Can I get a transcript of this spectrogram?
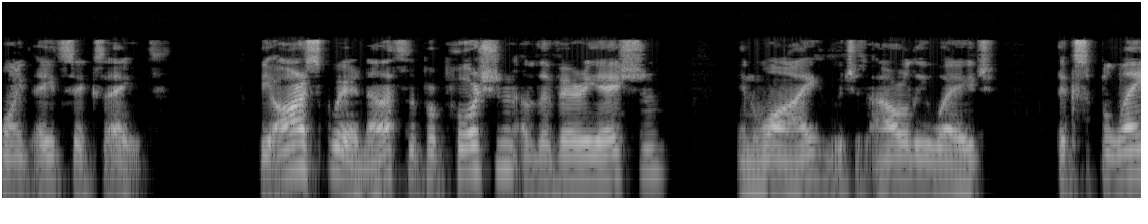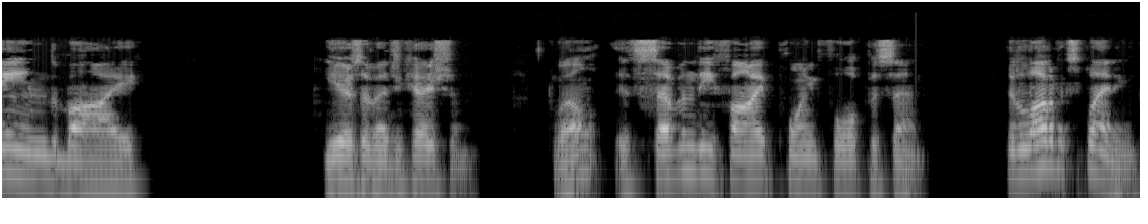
0.868. The R squared, now that's the proportion of the variation in Y, which is hourly wage, explained by years of education? Well, it's 75.4%. Did a lot of explaining.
